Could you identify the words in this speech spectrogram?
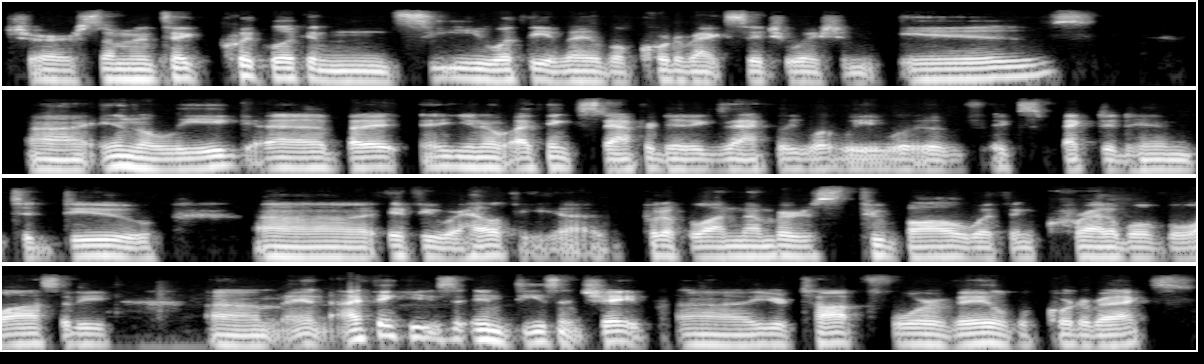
Sure. So I'm going to take a quick look and see what the available quarterback situation is. Uh, in the league. Uh, but it, you know, I think Stafford did exactly what we would have expected him to do uh, if he were healthy. Uh, put up a lot of numbers, threw ball with incredible velocity. Um, and I think he's in decent shape. Uh, your top four available quarterbacks:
